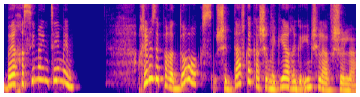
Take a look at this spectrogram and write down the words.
ביחסים האינטימיים. עכשיו איזה פרדוקס שדווקא כאשר מגיע הרגעים של ההבשלה,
